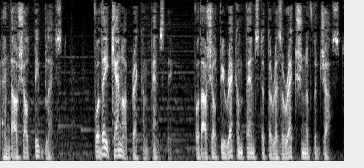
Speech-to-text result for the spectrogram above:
and thou shalt be blessed. For they cannot recompense thee, for thou shalt be recompensed at the resurrection of the just.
